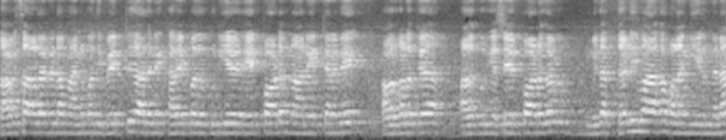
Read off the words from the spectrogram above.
தவிசாளரிடம் அனுமதி பெற்று அதனை கதைப்பதற்குரிய ஏற்பாடும் நான் ஏற்கனவே அவர்களுக்கு அதற்குரிய செயற்பாடுகள் மிக தெளிவாக வழங்கியிருந்தன.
